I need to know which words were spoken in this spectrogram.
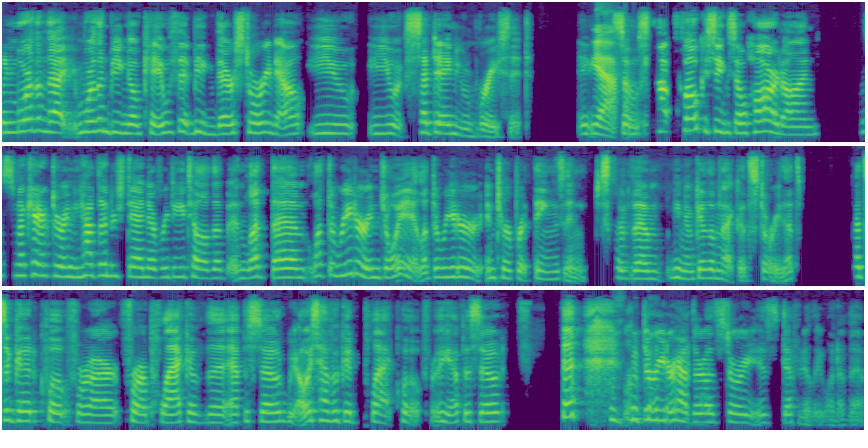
and more than that, more than being okay with it being their story now, you you accept it and you embrace it. Yeah. So stop focusing so hard on this is my character, and you have to understand every detail of them, and let them let the reader enjoy it. Let the reader interpret things, and just give them you know give them that good story. That's that's a good quote for our for our plaque of the episode. We always have a good plaque quote for the episode. let the reader have their own story is definitely one of them.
